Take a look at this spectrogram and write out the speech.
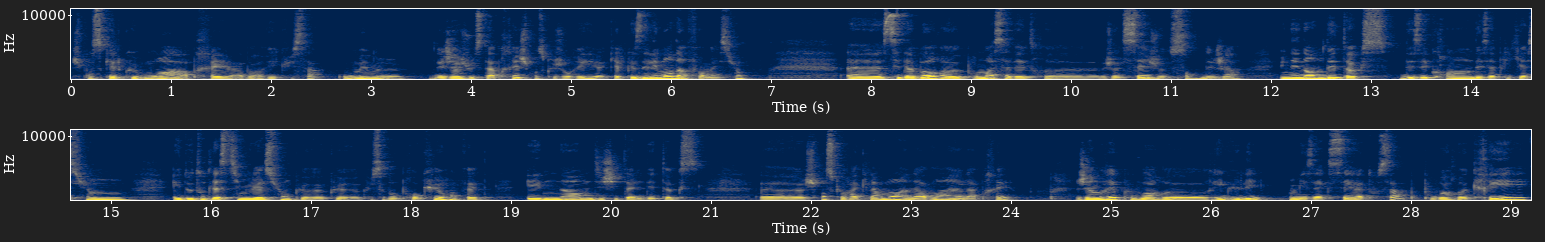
je pense, quelques mois après avoir vécu ça, ou même déjà juste après, je pense que j'aurai quelques éléments d'information. c'est d'abord, pour moi, ça va être, je le sais, je le sens déjà, une énorme détox des écrans, des applications et de toute la stimulation que, que, ça nous procure, en fait. Énorme digital détox euh, je pense qu'il y aura clairement un avant et un après. J'aimerais pouvoir euh, réguler mes accès à tout ça pour pouvoir euh, créer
